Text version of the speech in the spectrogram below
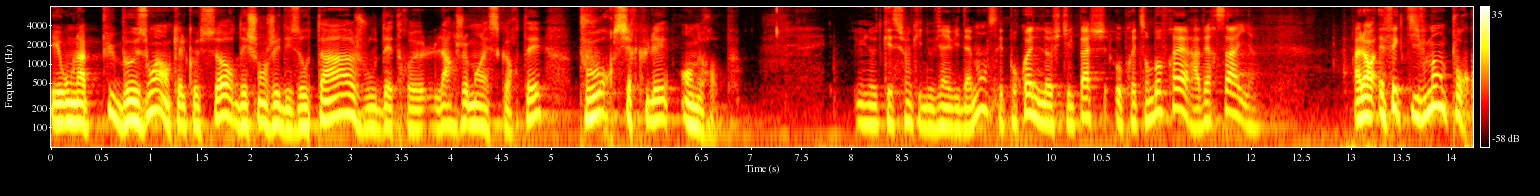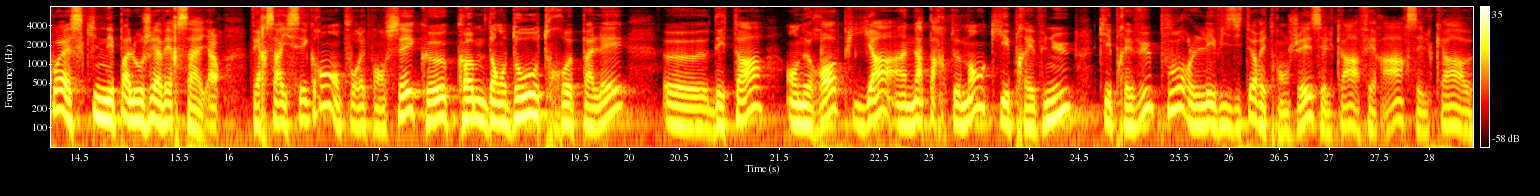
et on n'a plus besoin, en quelque sorte, d'échanger des otages ou d'être largement escorté pour circuler en Europe. Une autre question qui nous vient évidemment, c'est pourquoi ne loge-t-il pas auprès de son beau-frère, à Versailles? Alors effectivement, pourquoi est-ce qu'il n'est pas logé à Versailles? Alors Versailles c'est grand, on pourrait penser que comme dans d'autres palais, euh, d'État en Europe, il y a un appartement qui est qui est prévu pour les visiteurs étrangers. C'est le cas à Ferrare, c'est le cas euh,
